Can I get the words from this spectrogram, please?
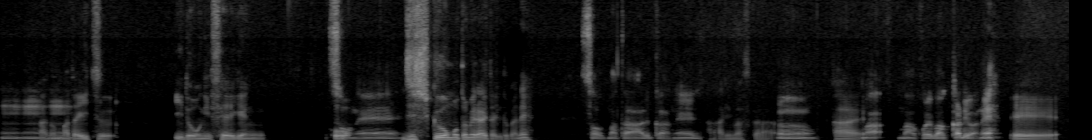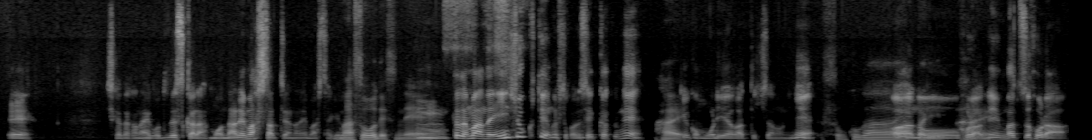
うんうんうん。あの、またいつ移動に制限、そうね。自粛を求められたりとかね、そうまたあるからね。ありますから。うん。はい。まあまあこればっかりはね。ええ。え仕方がないことですからもう慣れましたっては慣れましたけど、えまあ、そうですね。うん、ただまあね飲食店の人がねせっかくねはい。結。構盛り上がってきたのにね。そこがやあっぱり、のほらはい。年末ほら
